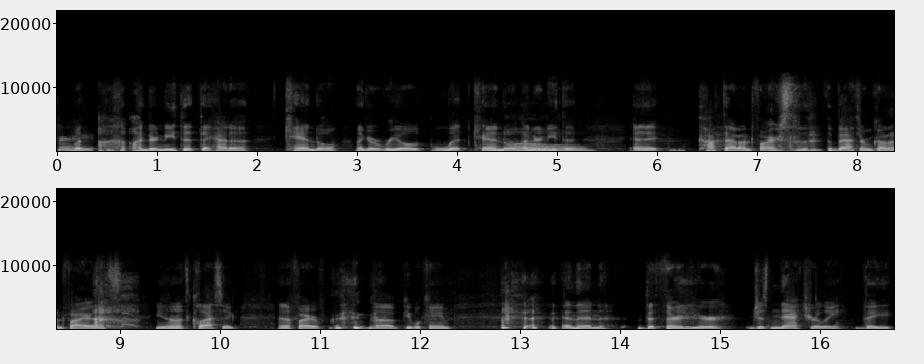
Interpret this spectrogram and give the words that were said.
Right. But uh, underneath it, they had a candle, like a real lit candle underneath it, and it caught that on fire. So the, the bathroom caught on fire. That's you know that's classic. And the fire uh, people came, and then the third year, just naturally, they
